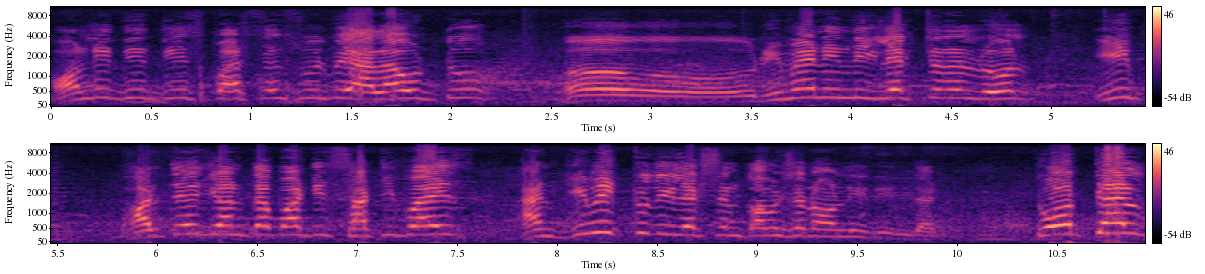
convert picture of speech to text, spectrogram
Only the, these persons will be allowed to uh, remain in the electoral roll if Bharatiya Janata Party certifies and give it to the Election Commission only in that. Total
